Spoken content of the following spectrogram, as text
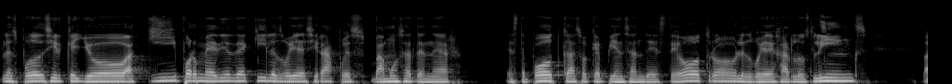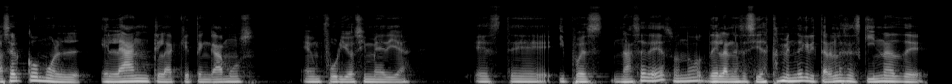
les puedo decir que yo aquí, por medio de aquí, les voy a decir, ah, pues vamos a tener este podcast o qué piensan de este otro. Les voy a dejar los links. Va a ser como el, ancla que tengamos en Furios y Media. Este, y pues nace de eso, ¿no? De la necesidad también de gritar en las esquinas, de,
